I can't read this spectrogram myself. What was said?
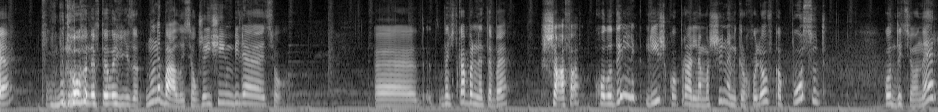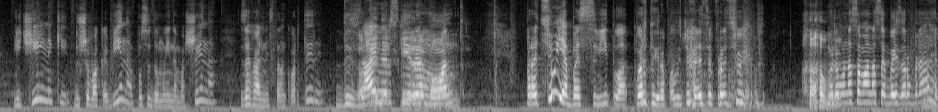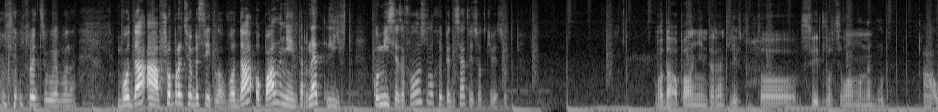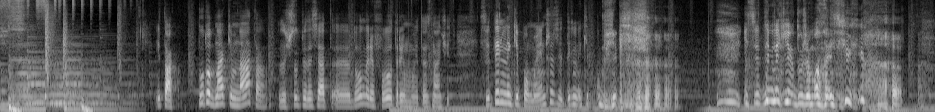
вбудоване в телевізор. Ну не балуйся, вже ще й біля цього. Е, значить, кабельне ТБ, шафа, холодильник, ліжко, пральна машина, мікрохвильовка, посуд, кондиціонер, лічильники, душова кабіна, посудомийна машина, загальний стан квартири, дизайнерський ремонт. Працює без світла. Квартира, виходить, працює. Може, вона сама на себе і заробляє? Працює вона. Вода. А, що працює без світла? Вода, опалення, інтернет, ліфт. Комісія за послуги 50% відсотків. Вода, опалення, інтернет, ліфт, то світла в цілому не буде. А. І так, тут одна кімната за 650 е, доларів ви отримуєте. Значить, світильники поменше, світильники побільше. І світильники дуже маленькі.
